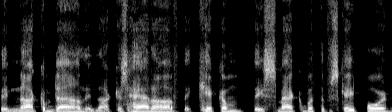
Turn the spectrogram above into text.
They knock him down. They knock his hat off. They kick him. They smack him with the skateboard.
